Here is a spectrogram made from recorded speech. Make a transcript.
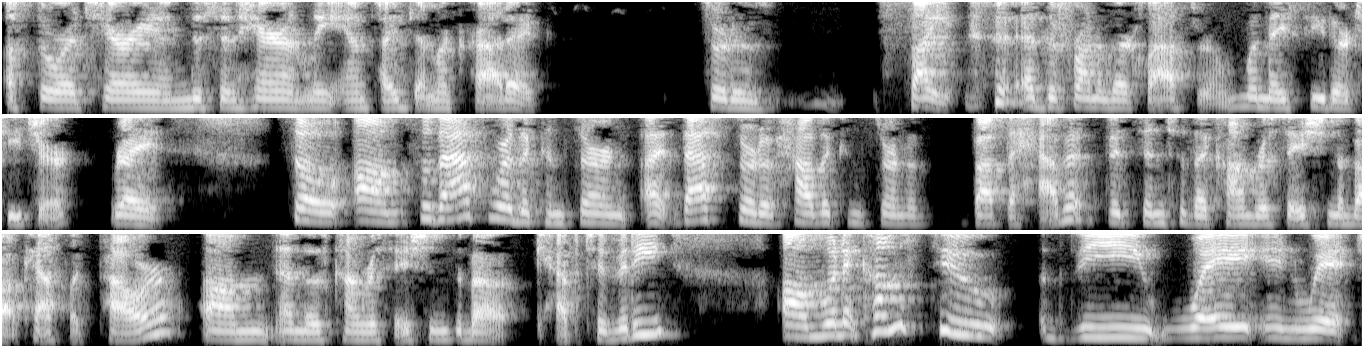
authoritarian, this inherently anti-democratic sort of sight at the front of their classroom when they see their teacher, right? So, um, so that's where the concern, uh, that's sort of how the concern about the habit fits into the conversation about Catholic power, um, and those conversations about captivity. Um, when it comes to the way in which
